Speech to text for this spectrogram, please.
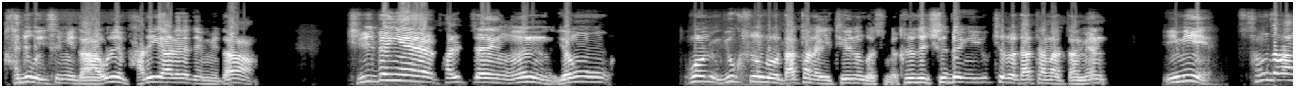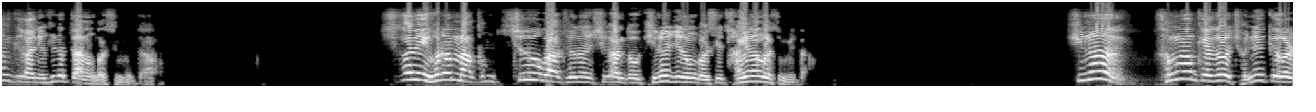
가지고 있습니다. 우리는 바르게 알아야 됩니다. 질병의 발생은 영, 혹은 육순으로 나타나게 되는 것입니다. 그래서 질병이 육체로 나타났다면 이미 상당한 기간이 흘렀다는 것입니다. 시간이 흐른 만큼 치유가 되는 시간도 길어지는 것이 당연한 것입니다. 신은 성령께서 전인격을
